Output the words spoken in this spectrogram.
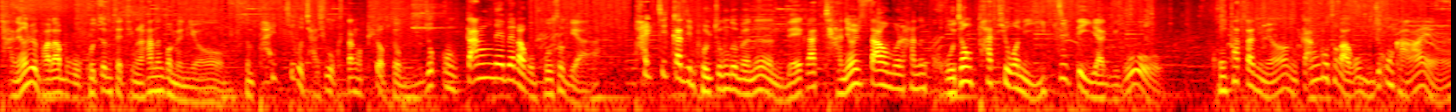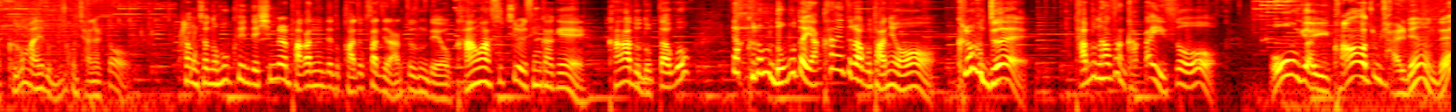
자녀를 바라보고 고점 세팅을 하는 거면요. 무슨 팔찌고 자시고 그딴 거 필요 없어. 무조건 깡 레벨하고 보석이야. 팔찌까지 볼 정도면은 내가 잔열 싸움을 하는 고정 파티원이 있을 때 이야기고 공파 따니면 깡보석하고 무조건 강화해요. 그것만 해도 무조건 잔열 떠 형 저는 호크인데 신멸 박았는데도 가족 사진 안 뜨던데요. 강화 수치를 생각해. 강화도 높다고? 야 그러면 너보다 약한 애들하고 다녀. 그러면 돼. 답은 항상 가까이 있어. 오우 야이 강화가 좀 잘 되는데?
